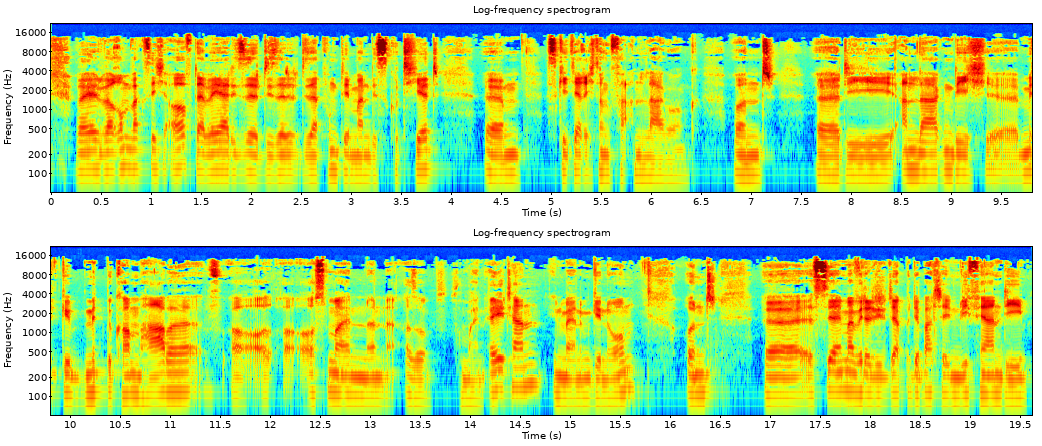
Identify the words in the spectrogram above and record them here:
Weil warum wachse ich auf? Da wäre ja diese, diese, dieser Punkt, den man diskutiert. Ähm, es geht ja Richtung Veranlagung. Und äh, die Anlagen, die ich äh, mitge mitbekommen habe aus meinen, also von meinen Eltern in meinem Genom. Und äh, es ist ja immer wieder die Debatte, inwiefern die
